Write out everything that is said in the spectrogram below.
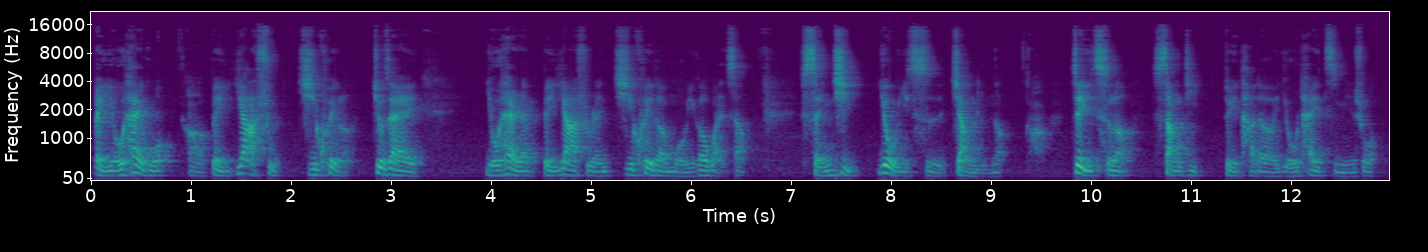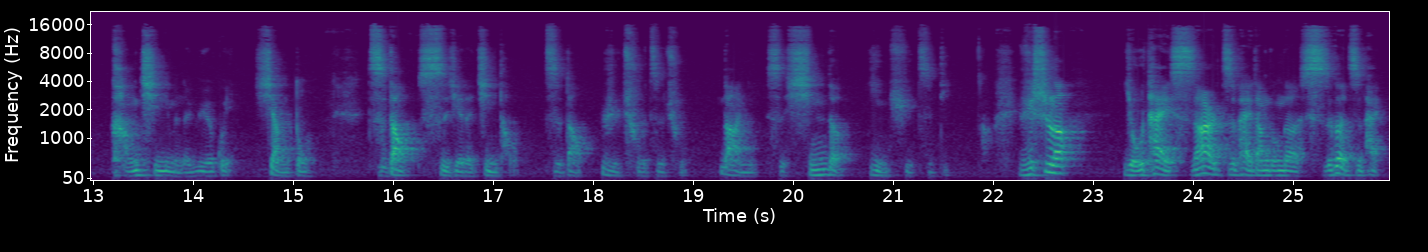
北犹太国啊被亚述击溃了，就在。犹太人被亚述人击溃的某一个晚上，神迹又一次降临了啊！这一次呢，上帝对他的犹太子民说：“扛起你们的约柜，向东，直到世界的尽头，直到日出之处，那里是新的应许之地。”于是呢，犹太十二支派当中的十个支派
